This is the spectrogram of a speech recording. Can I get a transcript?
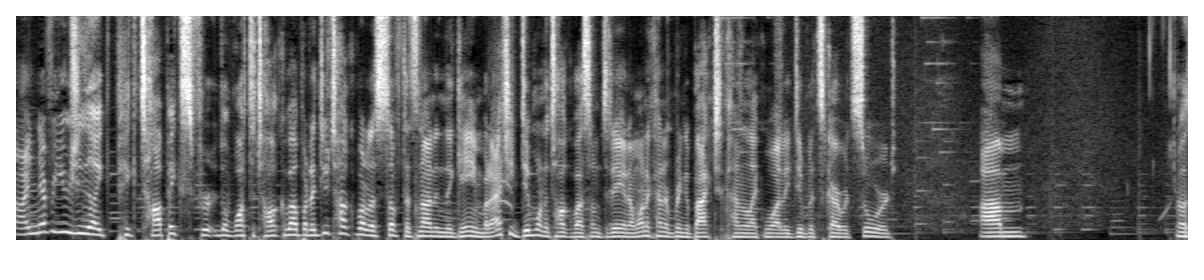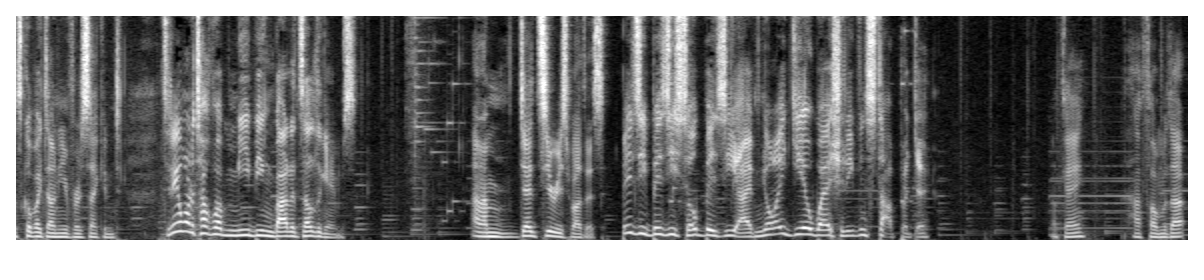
I never usually like pick topics for what to talk about, but I do talk about stuff that's not in the game. But I actually did want to talk about some today, and I want to kind of bring it back to kind of like what I did with Skyward Sword. Um, let's go back down here for a second. Today I want to talk about me being bad at Zelda games. And I'm dead serious about this. Busy, busy, so busy, I have no idea where I should even stop, brother. Okay, have fun with that.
